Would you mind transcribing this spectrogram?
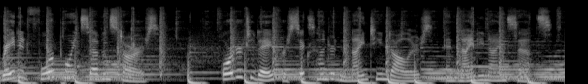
Rated 4.7 stars, Order today for $619.99.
